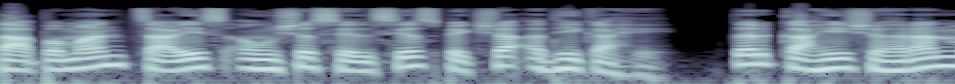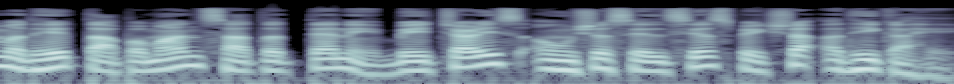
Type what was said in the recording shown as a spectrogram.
तापमान चाळीस अंश सेल्सिअसपेक्षा अधिक आहे. तर काही शहरांमध्ये तापमान सातत्याने बेचाळीस अंश सेल्सिअसपेक्षा अधिक आहे.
